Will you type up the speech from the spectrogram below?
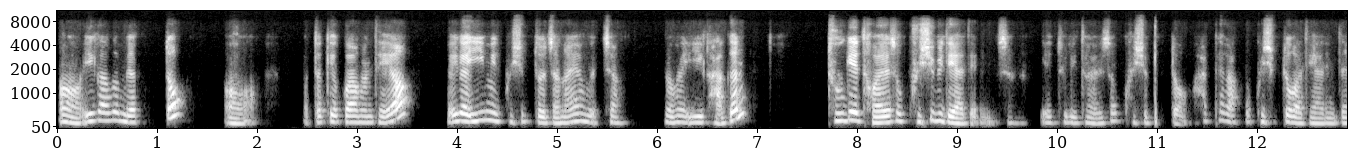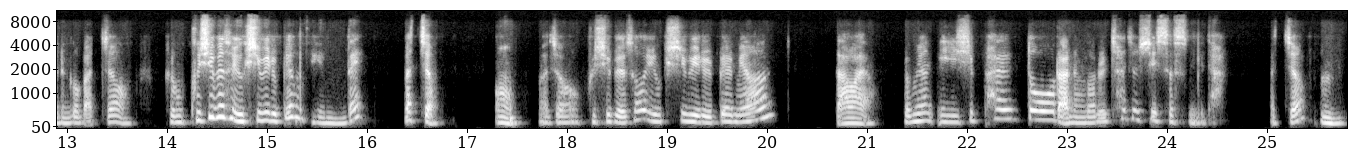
어, 이 각은 몇 도? 어, 어떻게 구하면 돼요? 여기가 이미 90도잖아요. 그렇죠? 그러면 이 각은 두 개 더해서 90이 돼야 되는 거잖아. 얘 둘이 더해서 90도. 합해갖고 90도가 돼야 되는 거 맞죠? 그럼 90에서 61을 빼면 되겠는데? 맞죠? 어, 맞아. 90에서 61을 빼면 나와요. 그러면 28도라는 거를 찾을 수 있었습니다. 맞죠? 음.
